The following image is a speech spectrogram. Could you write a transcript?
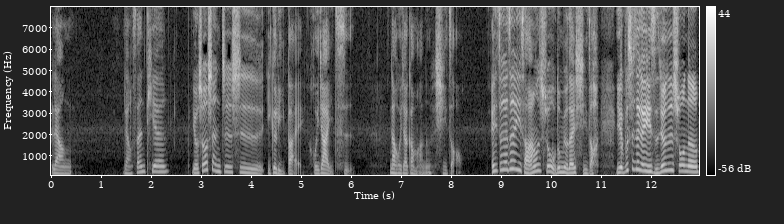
两。两三天，有时候甚至是一个礼拜回家一次。那回家干嘛呢？洗澡。诶，这个这个意思好像是说我都没有在洗澡，也不是这个意思，就是说呢，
